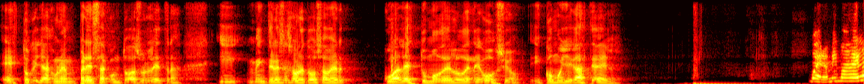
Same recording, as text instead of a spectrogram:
esto que ya es una empresa con todas sus letras? Y me interesa sobre todo saber cuál es tu modelo de negocio y cómo llegaste a él. Bueno, mi modelo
